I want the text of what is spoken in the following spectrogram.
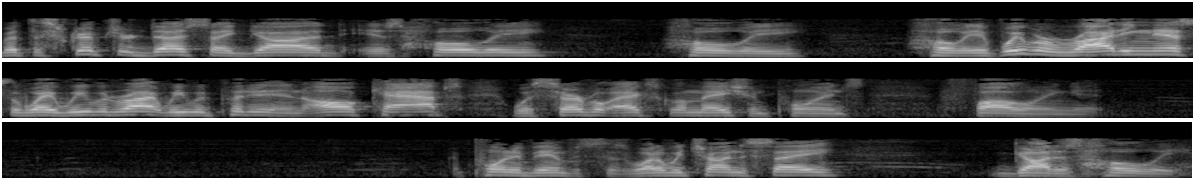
But the scripture does say God is holy, holy, holy. If we were writing this the way we would write, we would put it in all caps with several exclamation points following it. A point of emphasis. What are we trying to say? God is holy.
